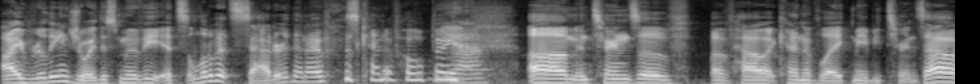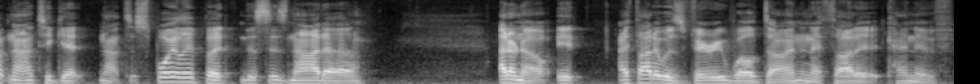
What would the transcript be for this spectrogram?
I really enjoyed this movie. It's a little bit sadder than I was kind of hoping. Yeah. Um, in terms of of how it kind of like maybe turns out. Not to get not to spoil it, but this is not a. I don't know. It. I thought it was very well done, and I thought it kind of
